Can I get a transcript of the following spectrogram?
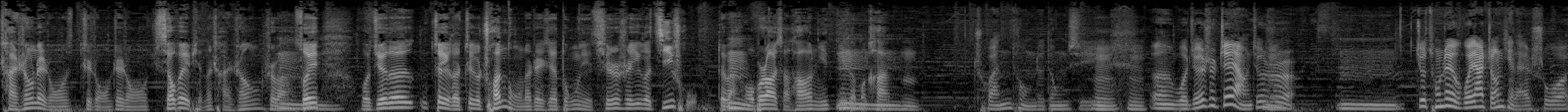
产生这种这种这种消费品的产生，是吧？嗯所以我觉得这个这个传统的这些东西其实是一个基础，对吧？嗯。我不知道小陶你你怎么看？嗯嗯。传统的东西，嗯嗯。嗯，我觉得是这样，就是，嗯，就从这个国家整体来说，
